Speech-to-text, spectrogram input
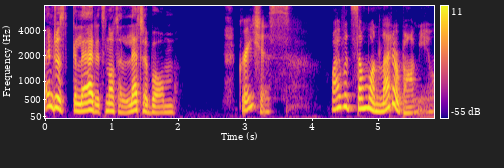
I'm just glad it's not a letter bomb. Gracious. Why would someone letter bomb you?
